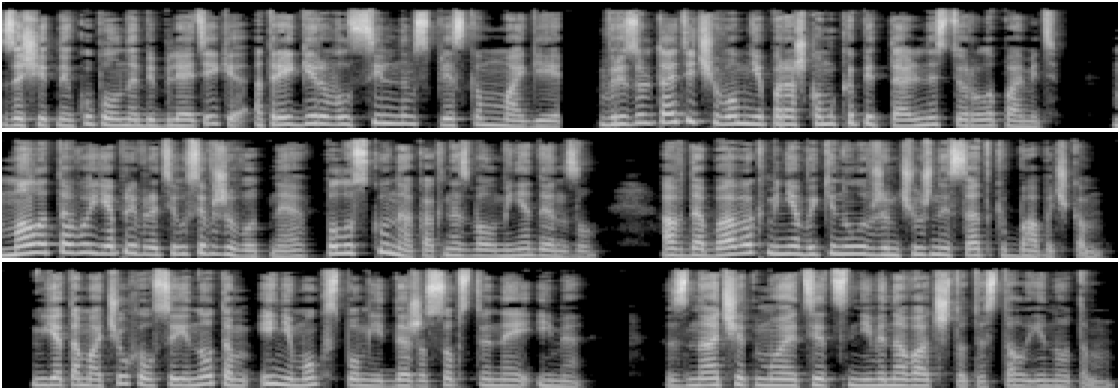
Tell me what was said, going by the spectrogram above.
Защитный купол на библиотеке отреагировал сильным всплеском магии, в результате чего мне порошком капитально стерла память. Мало того, я превратился в животное, полускуна, как назвал меня Дензел. А вдобавок меня выкинуло в жемчужный сад к бабочкам. Я там очухался енотом и не мог вспомнить даже собственное имя. «Значит, мой отец не виноват, что ты стал енотом»,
